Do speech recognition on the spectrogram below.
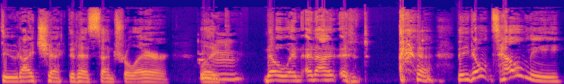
dude, I checked. It has central air. Like, mm-hmm. no, and and I, and they don't tell me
